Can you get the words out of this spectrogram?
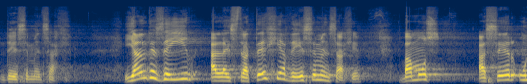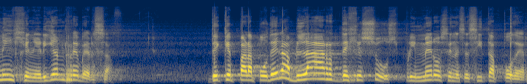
de ese mensaje. Y antes de ir a la estrategia de ese mensaje, vamos a hacer una ingeniería en reversa de que para poder hablar de Jesús, primero se necesita poder.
